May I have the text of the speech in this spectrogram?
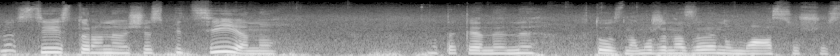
Ну, з цієї сторони щось підсіяно. Ну, таке не, не хто знає, може на зелену масу щось.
